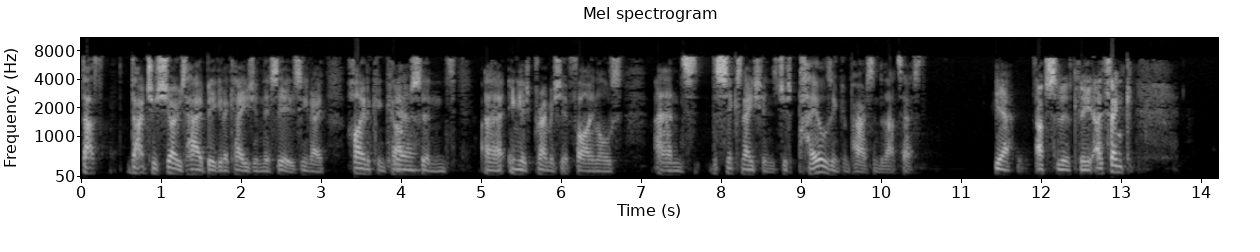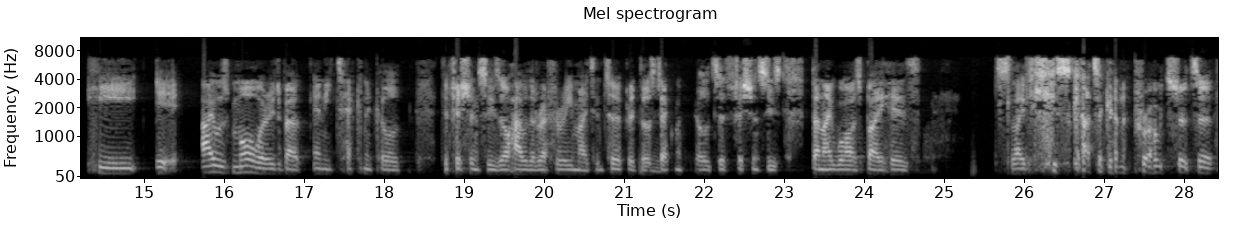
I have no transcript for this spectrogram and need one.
that's, that just shows how big an occasion this is, you know, Heineken Cups Yeah. and, uh, English Premiership finals and the Six Nations just pales in comparison to that test. Yeah, absolutely. I think he. It, I was more worried about any technical deficiencies or how the referee might interpret those hmm. technical deficiencies than I was by his slightly scattergun approach to, to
